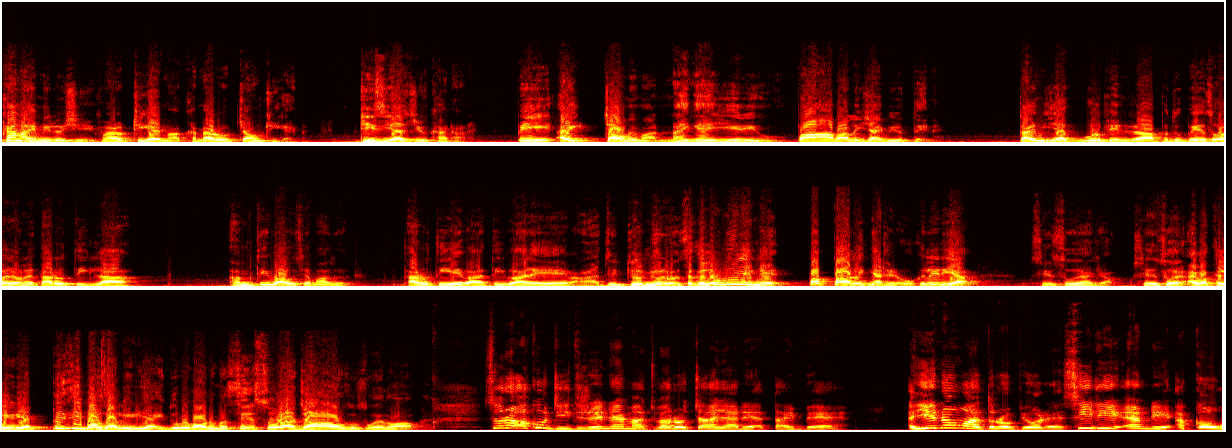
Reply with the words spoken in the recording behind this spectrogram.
ခန့်လိုက်ပြီလို့ရှိရင်ခင်ဗျားတို့ထိခိုက်မှာခင်ဗျားတို့ကြောင်းထိခိုက်မယ်။ DCS ကိုခန့်ထားတယ်။ပြီးရင်အဲ့ကြောင်းတွေမှာနိုင်ငံရေးတွေကိုပါပါလေးရိုက်ပြီးတော့တင်တယ်။တိုင်းပြည်ကကူလို့ဖြစ်နေတာဘယ်သူဘယ်ဆိုရကြောင်းလဲတားတို့သိလား။အမသိပါဘူးဆရာမဆိုတားတို့သိရပါသိပါတယ်။အာဒီလိုမျိုးတော့စကလုံးလေးတွေနဲ့ပပလေးညှက်တယ်။ဟိုကလေးတွေကစစ်ဆိုးရကြောင်းစစ်ဆိုးရအဲ့မှာကလေးတွေကပစ္စည်းပေါက်စားလေးတွေကအဲ့သူတို့ကောင်းတယ်မှာစစ်ဆိုးရကြောင်းဆိုဆွဲသွားအောင်ဆိုတော့အခုဒီသတင်းထဲမှာကျမတို့ကြားရတဲ့အတိုင်းပဲ အရင်တော့ကသူတို့ပြောတယ် CDM တွေအကုန်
